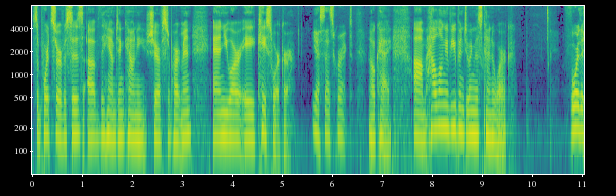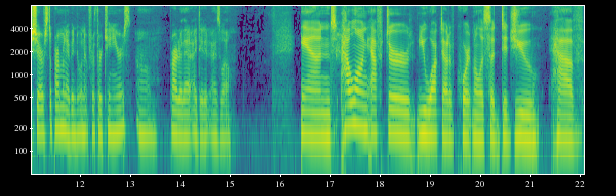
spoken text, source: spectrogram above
support services of the Hampden County Sheriff's Department, and you are a caseworker. Yes, that's correct. Okay. Um, how long have you been doing this kind of work? For the Sheriff's Department, I've been doing it for 13 years. Um, prior to that, I did it as well. And how long after you walked out of court, Melissa, did you have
